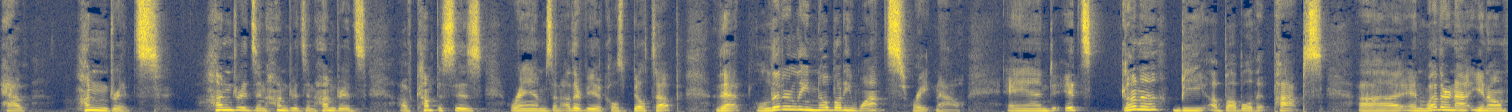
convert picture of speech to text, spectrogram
have hundreds, hundreds and hundreds and hundreds of compasses, rams, and other vehicles built up that literally nobody wants right now. And it's gonna be a bubble that pops. Uh, and whether or not, you know,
